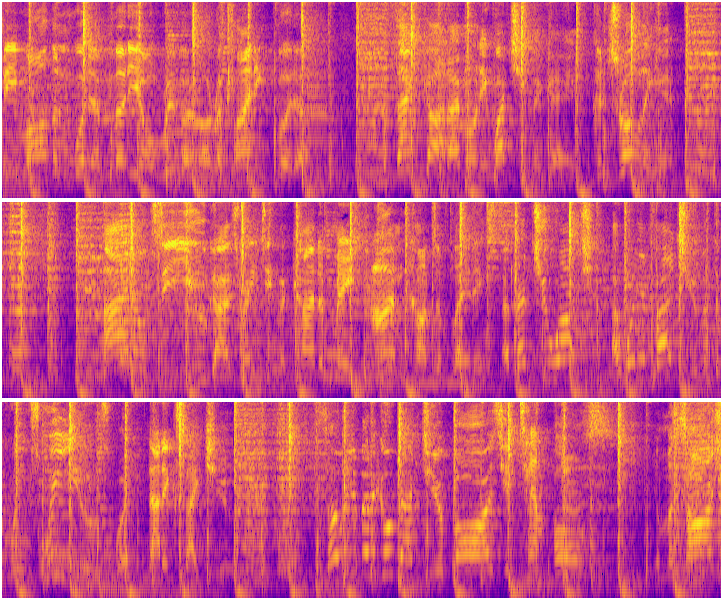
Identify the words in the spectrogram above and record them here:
Me more than would a muddy old river or reclining Buddha. But thank God I'm only watching the game, controlling it. I don't see you guys rating the kind of mate I'm contemplating. I'd let you watch. I would invite you, but the queens we use would not excite you. So you better go back to your bars, your temples, your massage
